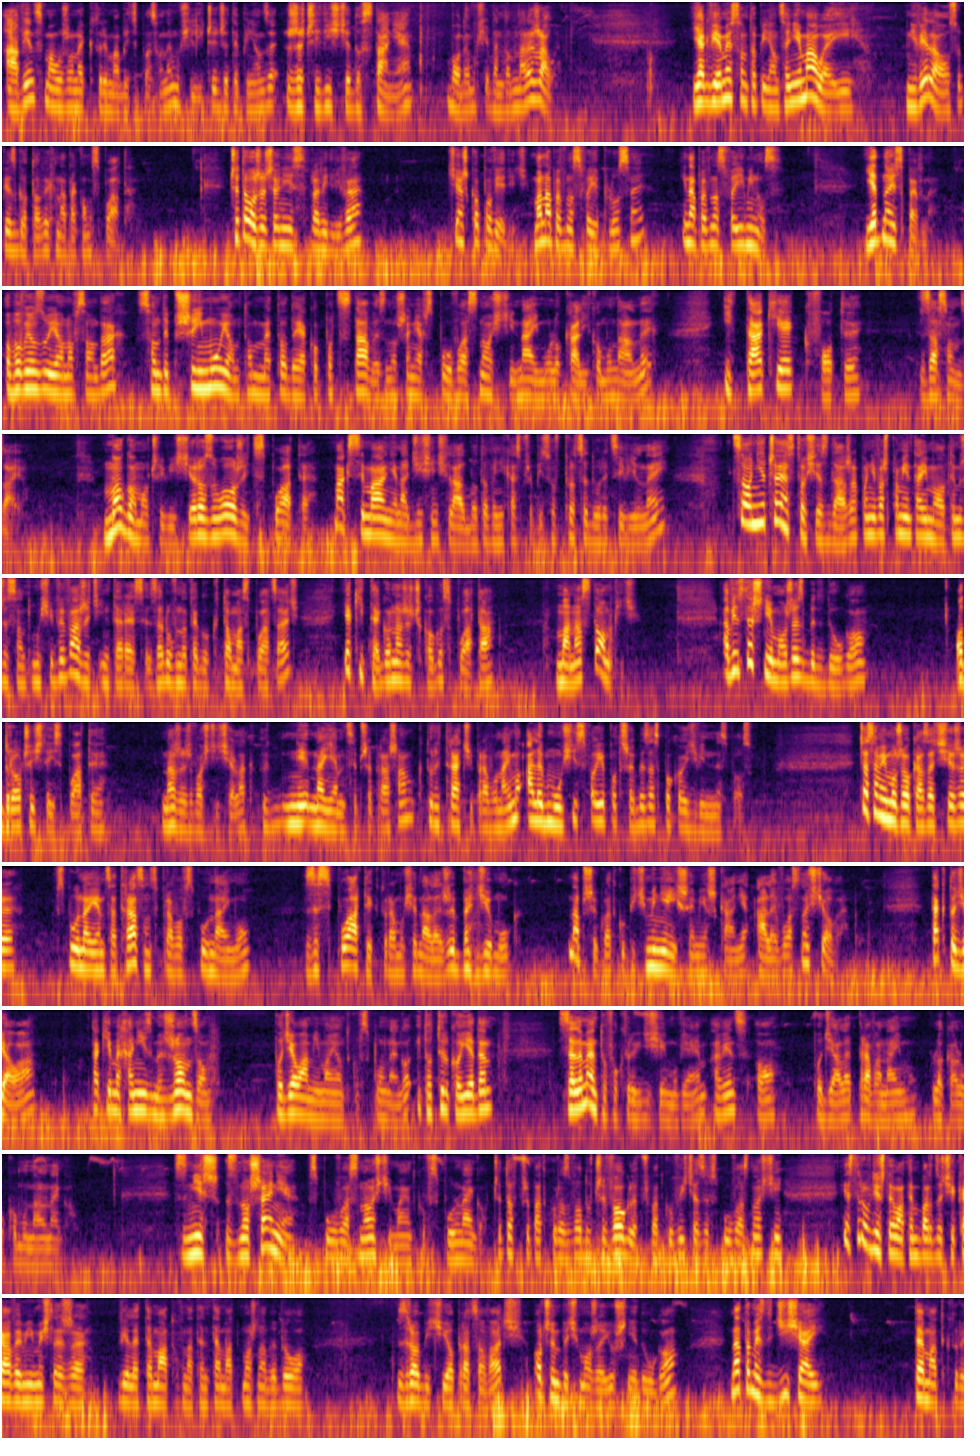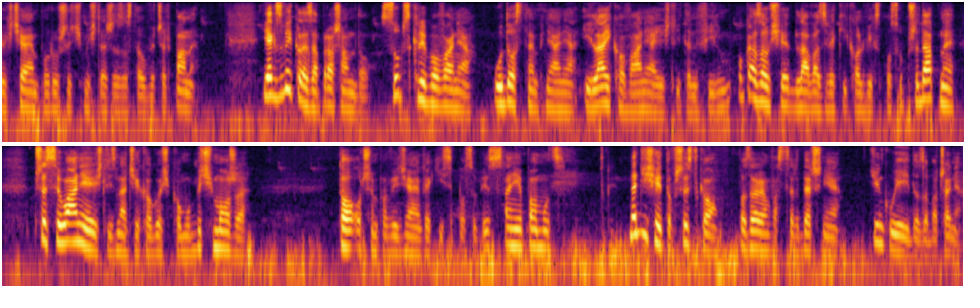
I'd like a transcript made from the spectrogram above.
A więc małżonek, który ma być spłacony, musi liczyć, że te pieniądze rzeczywiście dostanie, bo one mu się będą należały. Jak wiemy, są to pieniądze niemałe i niewiele osób jest gotowych na taką spłatę. Czy to orzeczenie jest sprawiedliwe? Ciężko powiedzieć. Ma na pewno swoje plusy i na pewno swoje minusy. Jedno jest pewne. Obowiązuje ono w sądach. Sądy przyjmują tą metodę jako podstawę znoszenia współwłasności najmu lokali komunalnych i takie kwoty zasądzają. Mogą oczywiście rozłożyć spłatę maksymalnie na 10 lat, bo to wynika z przepisów procedury cywilnej, co nieczęsto się zdarza, ponieważ pamiętajmy o tym, że sąd musi wyważyć interesy zarówno tego, kto ma spłacać, jak i tego, na rzecz kogo spłata ma nastąpić. A więc też nie może zbyt długo odroczyć tej spłaty na rzecz właściciela, nie, najemcy, przepraszam, który traci prawo najmu, ale musi swoje potrzeby zaspokoić w inny sposób. Czasami może okazać się, że współnajemca, tracąc prawo współnajmu, ze spłaty, która mu się należy, będzie mógł na przykład kupić mniejsze mieszkanie, ale własnościowe. Tak to działa. Takie mechanizmy rządzą podziałami majątku wspólnego i to tylko jeden z elementów, o których dzisiaj mówiłem, a więc o podziale prawa najmu lokalu komunalnego. Znoszenie współwłasności majątku wspólnego, czy to w przypadku rozwodu, czy w ogóle w przypadku wyjścia ze współwłasności, jest również tematem bardzo ciekawym i myślę, że wiele tematów na ten temat można by było zrobić i opracować, o czym być może już niedługo. Natomiast dzisiaj temat, który chciałem poruszyć, myślę, że został wyczerpany. Jak zwykle zapraszam do subskrybowania, udostępniania i lajkowania, jeśli ten film okazał się dla Was w jakikolwiek sposób przydatny. Przesyłanie, jeśli znacie kogoś, komu być może to, o czym powiedziałem, w jakiś sposób jest w stanie pomóc. Na dzisiaj to wszystko. Pozdrawiam Was serdecznie. Dziękuję i do zobaczenia.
